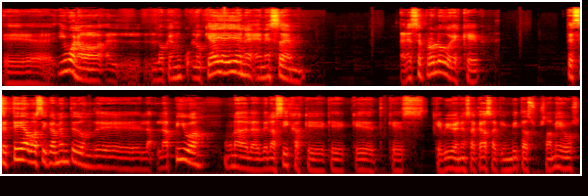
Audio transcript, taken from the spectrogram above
eh, y bueno, lo que, lo que hay ahí en, en ese, en ese prólogo es que te setea básicamente donde la, la piba, una de, la- de las hijas que, que- que- que es, que vive en esa casa, que invita a sus amigos,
